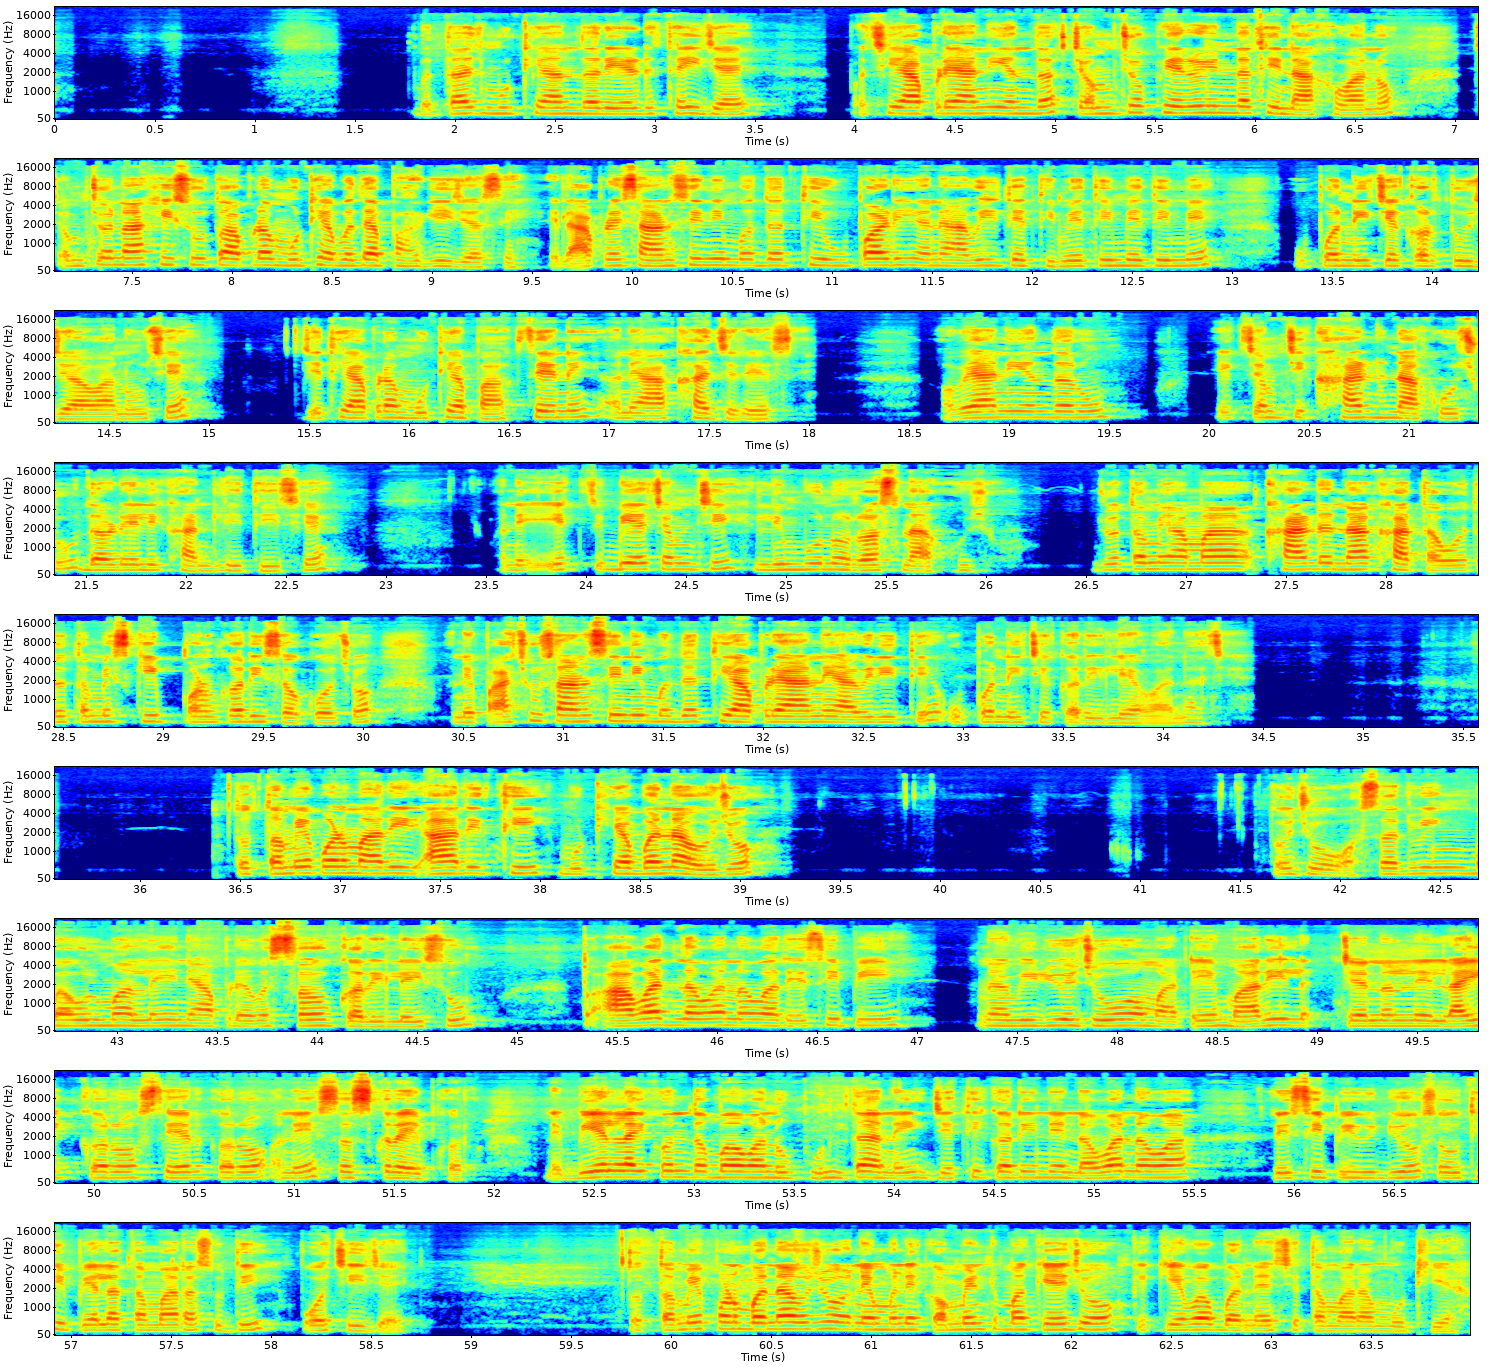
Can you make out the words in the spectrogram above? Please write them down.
બધા જ મુઠિયા અંદર એડ થઈ જાય. પછી આપણે આની અંદર ચમચો ફેરવીને નથી નાખવાનો. ચમચો નાખીશું તો આપણા મૂઠિયા બધા ભાગી જશે. એટલે આપણે સાણસીની મદદથી ઉપાડી અને આવી રીતે ધીમે ધીમે ધીમે ઉપર નીચે કરતું જવાનું છે. જેથી આપણા મૂઠિયા ભાગશે નહીં અને આખા જ રહેશે. હવે આની અંદર હું એક ચમચી ખાંડ નાખું છું. દળેલી ખાંડ લીધી છે. અને એક બે ચમચી લીંબુનો રસ નાખું છું. જો તમે આમાં ખાંડ ના ખાતા હોય તો તમે સ્કીપ પણ કરી શકો છો અને પાછું સાણસીની મદદથી આપણે આને આવી રીતે ઉપર નીચે કરી લેવાના છે. તો તમે પણ મારી આ રીતથી મુઠિયા બનાવજો. તો જુઓ સર્વિંગ બાઉલમાં લઈને આપણે હવે સર્વ કરી લઈશું. તો આવા જ નવા નવા રેસીપીના વીડિયો જોવા માટે મારી ચેનલને લાઇક કરો શેર કરો અને સબસ્ક્રાઈબ કરો. અને બે લાઇકોન દબાવવાનું ભૂલતા નહીં, જેથી કરીને નવા નવા રેસીપી વીડિયો સૌથી પહેલાં તમારા સુધી પહોંચી જાય. તો તમે પણ બનાવજો અને મને કમેન્ટમાં કહેજો કે કેવા બને છે તમારા મુઠિયા.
